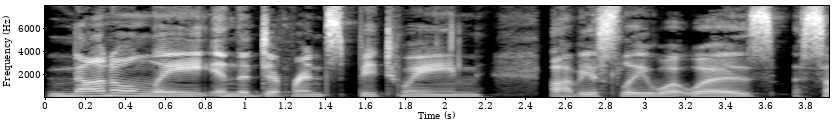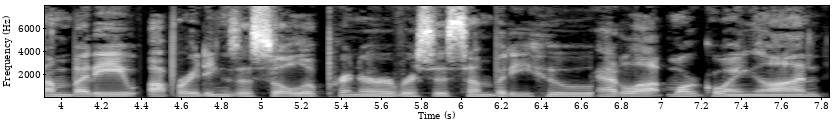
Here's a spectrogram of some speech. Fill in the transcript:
not only in the difference between obviously what was somebody operating as a solopreneur versus somebody who had a lot more going on,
